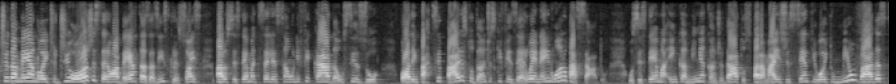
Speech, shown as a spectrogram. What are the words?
partir da meia-noite de hoje serão abertas as inscrições para o Sistema de Seleção Unificada, o SISU. Podem participar estudantes que fizeram o Enem no ano passado. O sistema encaminha candidatos para mais de 108 mil vagas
